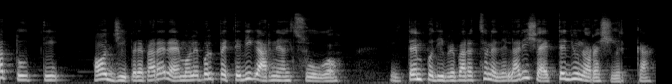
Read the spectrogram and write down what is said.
a tutti! Oggi prepareremo le polpette di carne al sugo. Il tempo di preparazione della ricetta è di un'ora circa.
